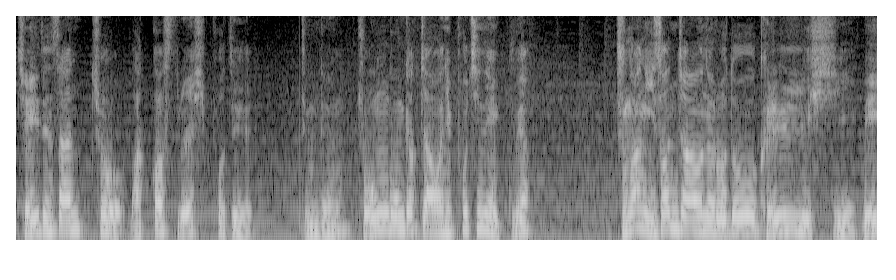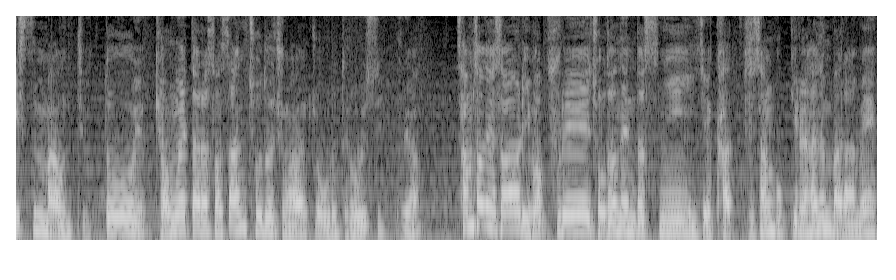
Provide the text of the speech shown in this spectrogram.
제이든 산초, 마커스 레시포드 등등 좋은 공격 자원이 포진해 있고요. 중앙 2선 자원으로도 그릴리시, 메이슨 마운트, 또 경우에 따라서 산초도 중앙 쪽으로 들어올 수 있고요. 3선에서 리버풀의 조던 앤더슨이 이제 갓 부상 복귀를 하는 바람에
